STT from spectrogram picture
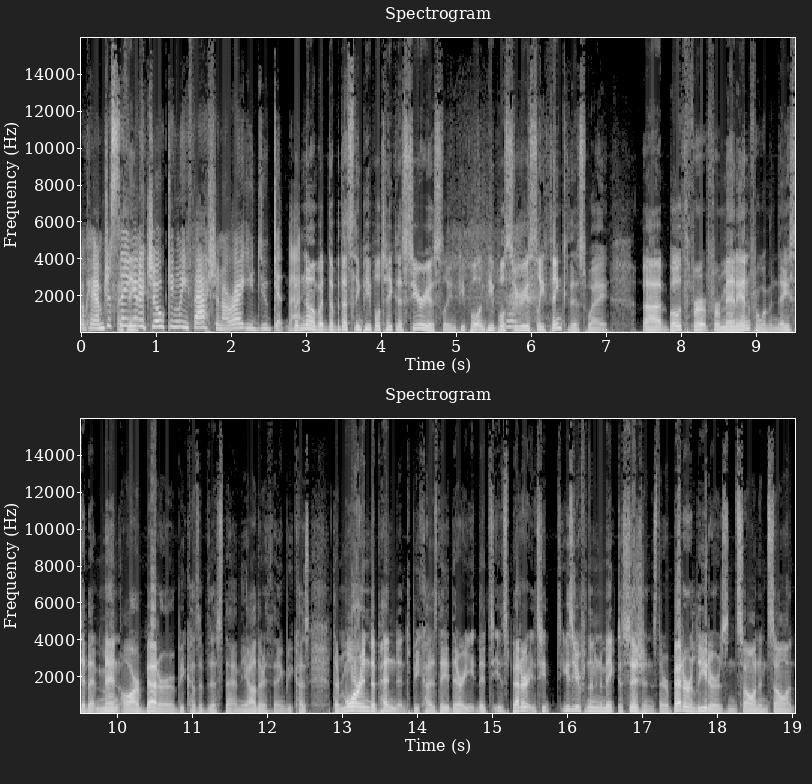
Okay, I'm just saying think, in a jokingly fashion, all right? You do get that. But no, but, but that's the thing. People take this seriously, and people, and people seriously think this way. Uh, both for, for men and for women. They say that men are better because of this, that, and the other thing, because they're more independent, because they they're it's, it's better, it's, it's easier for them to make decisions. They're better leaders, and so on and so on.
